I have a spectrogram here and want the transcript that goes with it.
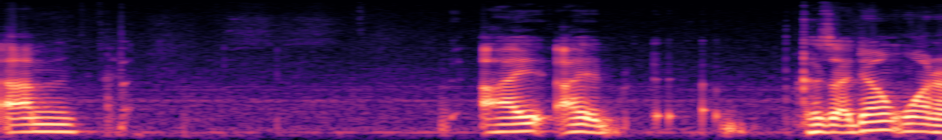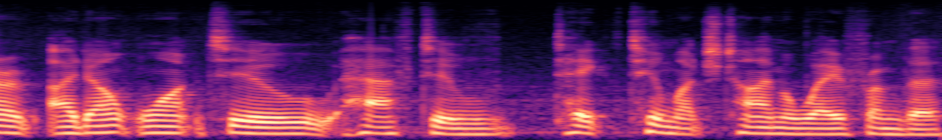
Um, I, I, because I don't want to, I don't want to have to take too much time away from the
